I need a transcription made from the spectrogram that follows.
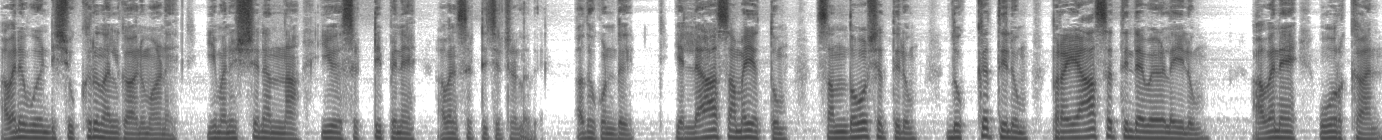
അവന് വേണ്ടി ശുക്ർ നൽകാനുമാണ് ഈ മനുഷ്യനെന്ന ഈ ഒരു സൃഷ്ടിപ്പിനെ അവൻ സൃഷ്ടിച്ചിട്ടുള്ളത്. അതുകൊണ്ട് എല്ലാ സമയത്തും സന്തോഷത്തിലും ദുഃഖത്തിലും പ്രയാസത്തിന്റെ വേളയിലും അവനെ ഓർക്കാൻ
